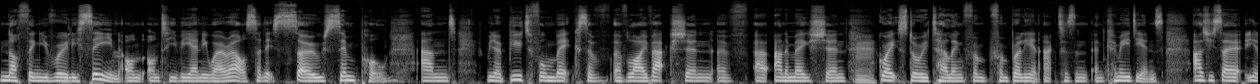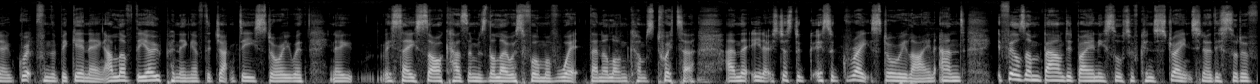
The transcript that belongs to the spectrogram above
nothing you've really seen on, on TV anywhere else, and it's so simple and you know, beautiful mix of, of live action, of uh, animation, Mm. great storytelling from from brilliant actors and, and comedians. As you say, you know, grip from the beginning. I love the opening of the Jack Dee story with you know they say sarcasm is the lowest form of wit. Then along comes Twitter, and that you know it's just a it's a great storyline, and it feels unbounded by any sort of constraints. You know, this sort of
